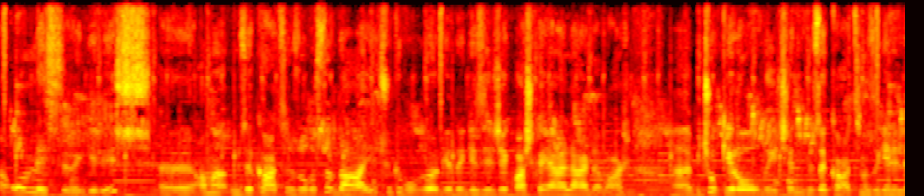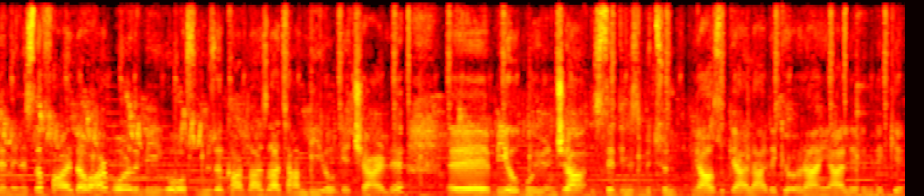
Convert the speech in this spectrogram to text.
Arkadaşlar 15 lira giriş Ee, ama müze kartınız olursa daha iyi çünkü bu bölgede gezilecek başka yerler de var. Ee, Birçok yer olduğu için müze kartınızı yenilemenizde fayda var. Bu arada bilgi olsun müze kartlar zaten bir yıl geçerli. Ee, bir yıl boyunca istediğiniz bütün yazlık yerlerdeki, öğren yerlerindeki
